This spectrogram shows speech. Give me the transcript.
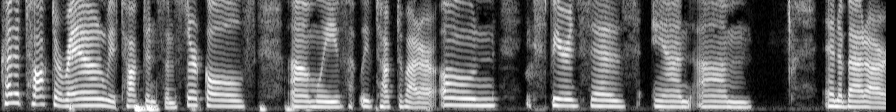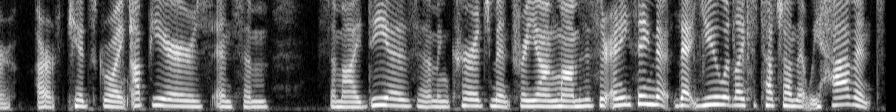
kind of talked around, we've talked in some circles. Um, we've, we've talked about our own experiences and, um, and about our, our kids growing up years and some some ideas, some encouragement for young moms. Is there anything that, that you would like to touch on that we haven't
